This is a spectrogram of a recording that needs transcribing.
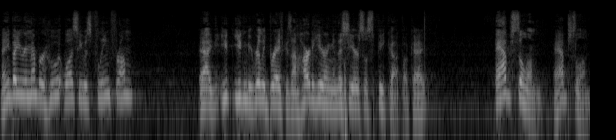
Anybody remember who it was he was fleeing from? I, you, you can be really brave because I'm hard of hearing in this year, so speak up, okay? Absalom. Absalom.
